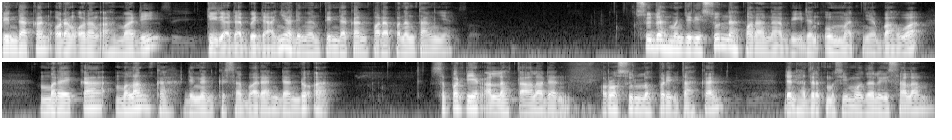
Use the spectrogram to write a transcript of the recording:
tindakan orang-orang Ahmadi tidak ada bedanya dengan tindakan para penentangnya. Sudah menjadi sunnah para nabi dan umatnya bahwa mereka melangkah dengan kesabaran dan doa. Seperti yang Allah Ta'ala dan Rasulullah perintahkan dan Hadrat Masih Maud salam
